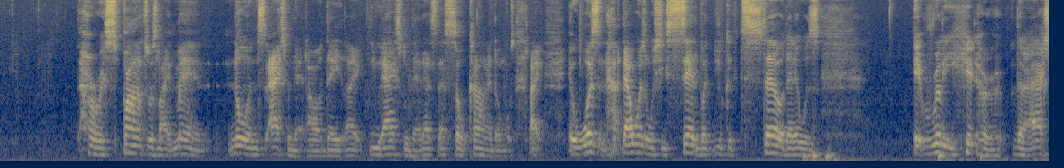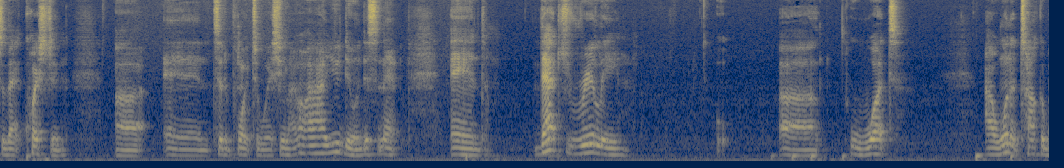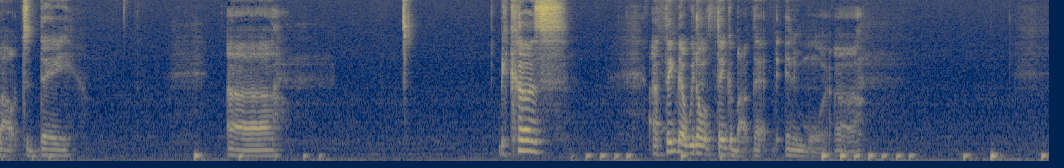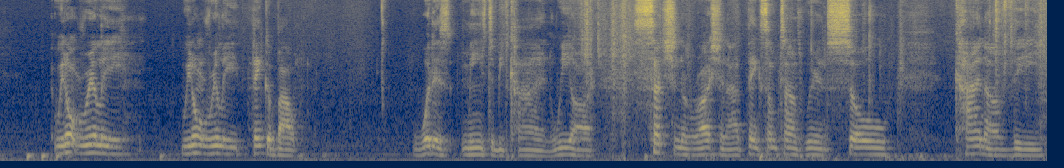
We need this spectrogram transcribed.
her response was like man no one's asked me that all day. Like you asked me that. That's that's so kind almost. Like it wasn't that wasn't what she said, but you could tell that it was. It really hit her that I asked her that question, uh, and to the point to where she like, oh, how are you doing? This and that, and that's really uh, what I want to talk about today. Uh, because I think that we don't think about that anymore. Uh, we don't really, we don't really think about what it means to be kind. We are such in a rush, and I think sometimes we're in so kind of the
